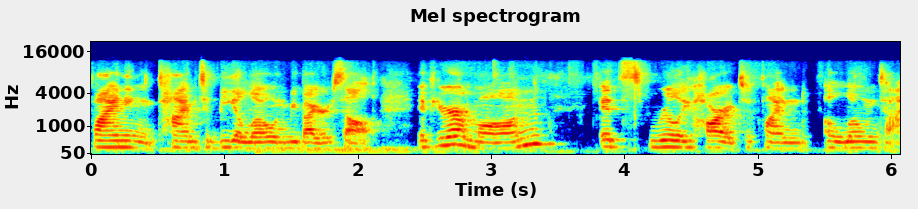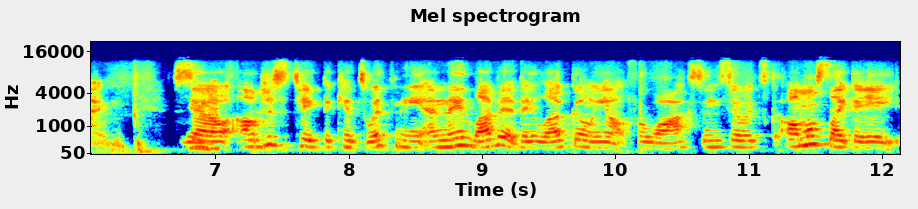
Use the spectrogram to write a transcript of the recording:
finding time to be alone, be by yourself. If you're a mom, it's really hard to find alone time. So yeah. I'll just take the kids with me and they love it. They love going out for walks. And so it's almost like a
